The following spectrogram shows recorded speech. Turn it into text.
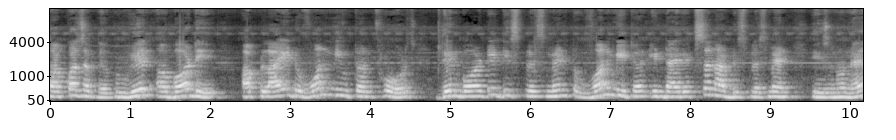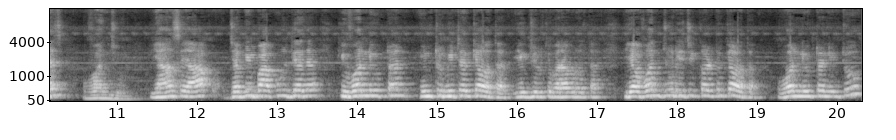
तो आप कह सकते हो कि when a body applied one newton force then body displacement one metre in direction of displacement is known as one joule यहाँ से आप जब भी बात पूछ दिया जाए कि वन न्यूटन इंटू मीटर क्या होता है? एक जूल के बराबर होता है। या one joule is equal to क्या होता है? वन न्यूटन इंटू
